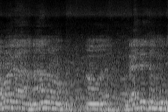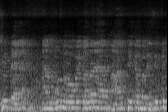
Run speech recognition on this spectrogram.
ಅವಾಗ ನಾನು ಗ್ರ್ಯಾಜುಯೇಷನ್ ಮುಗಿಸಿದ್ದೆ. ನಾನು ಮುಂದೆ ಹೋಗ್ಬೇಕಂದ್ರೆ ಆರ್ಥಿಕ ಪರಿಸ್ಥಿತಿ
